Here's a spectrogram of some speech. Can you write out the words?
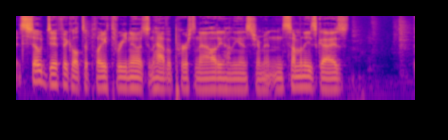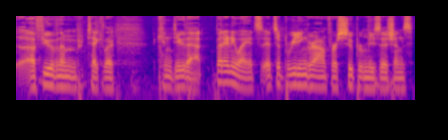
it's so difficult to play three notes and have a personality on the instrument. And some of these guys, a few of them in particular, can do that. But anyway, it's it's a breeding ground for super musicians.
